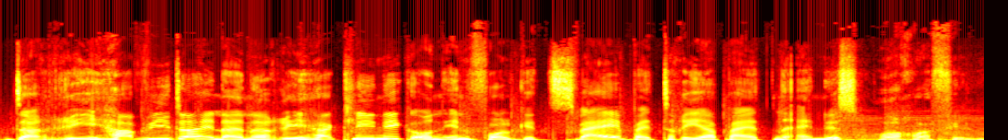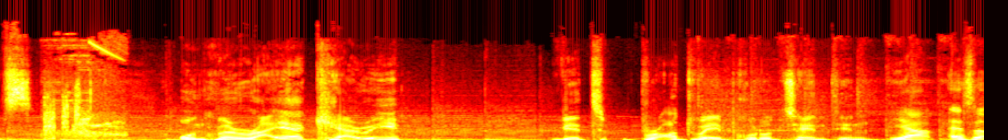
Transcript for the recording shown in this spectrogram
der Reha wieder, in einer Reha-Klinik und in Folge 2 bei Dreharbeiten eines Horrorfilms. Und Mariah Carey wird Broadway-Produzentin. Ja, also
